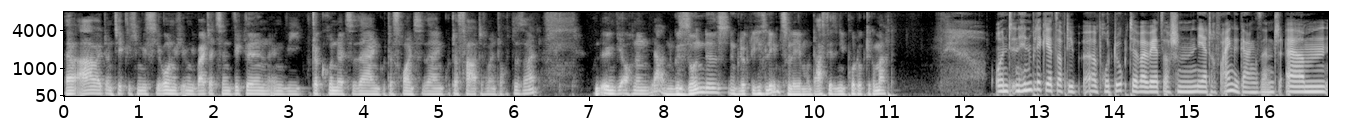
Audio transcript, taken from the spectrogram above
äh, Arbeit und täglichen Mission, mich irgendwie weiterzuentwickeln, irgendwie guter Gründer zu sein, guter Freund zu sein, guter Vater für meine Tochter zu sein und irgendwie auch ein, ja, ein gesundes, ein glückliches Leben zu leben. Und dafür sind die Produkte gemacht. Und in Hinblick jetzt auf die äh, Produkte, weil wir jetzt auch schon näher drauf eingegangen sind, ähm,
